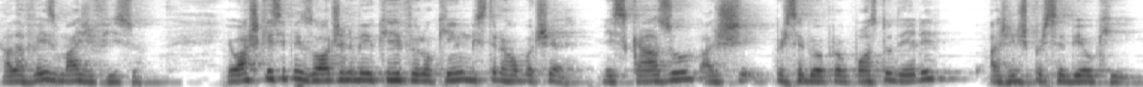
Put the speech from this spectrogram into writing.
cada vez mais difícil. Eu acho que esse episódio ele meio que revelou quem o Mr. Robot é. Nesse caso, a gente percebeu o propósito dele, a gente percebeu que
